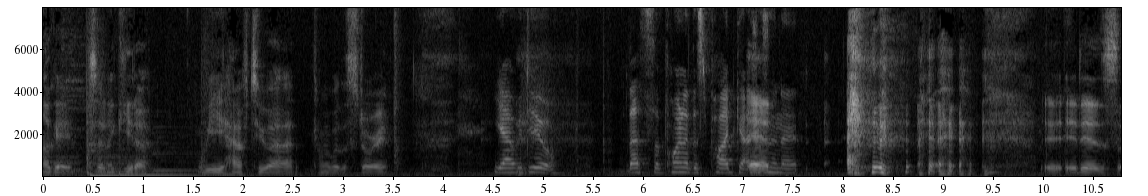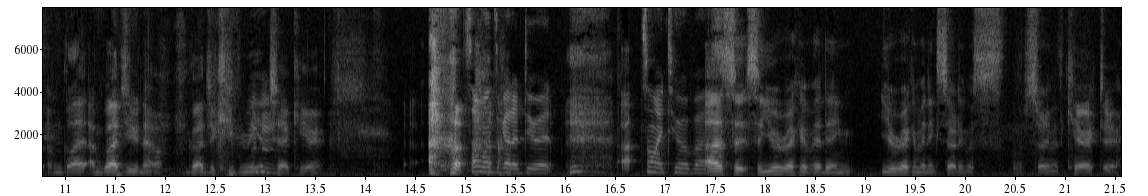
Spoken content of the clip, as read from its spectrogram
Okay, so Nikita, we have to uh, come up with a story. Yeah, we do. That's the point of this podcast, And- isn't it? it, it is. I'm glad. I'm glad you know. I'm glad you're keeping me in Mhm. check here. Someone's got to do it. It's only two of us. Uh, so, so you're recommending you're recommending starting with starting with character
